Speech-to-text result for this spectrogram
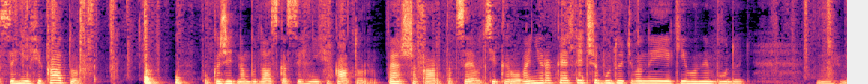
сигніфікатор. Покажіть нам, будь ласка, сигніфікатор. Перша карта це оці керовані ракети, чи будуть вони, які вони будуть. Угу.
